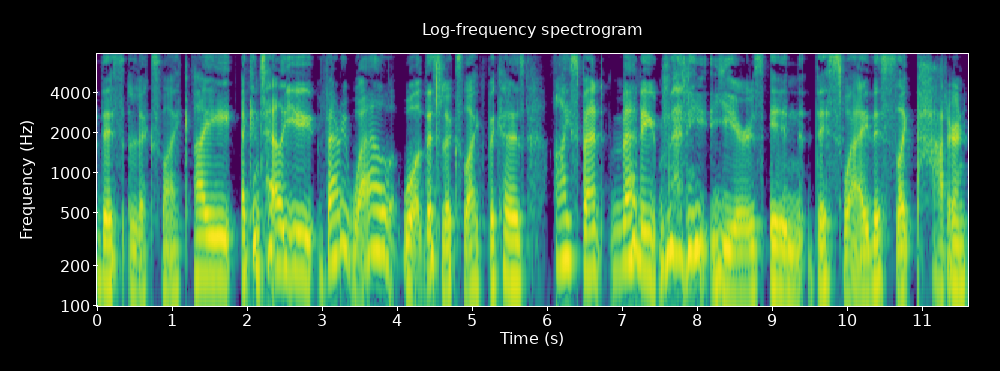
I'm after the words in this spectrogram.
this looks like. I, I can tell you very well what this looks like because I spent many, many years in this way, this like pattern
